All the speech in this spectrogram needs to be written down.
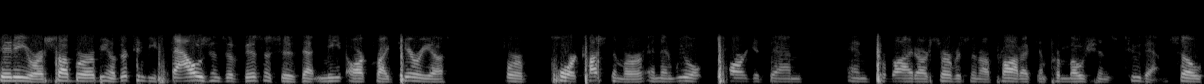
city or a suburb, you know, there can be thousands of businesses that meet our criteria for core customer, and then we will target them and provide our service and our product and promotions to them. So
